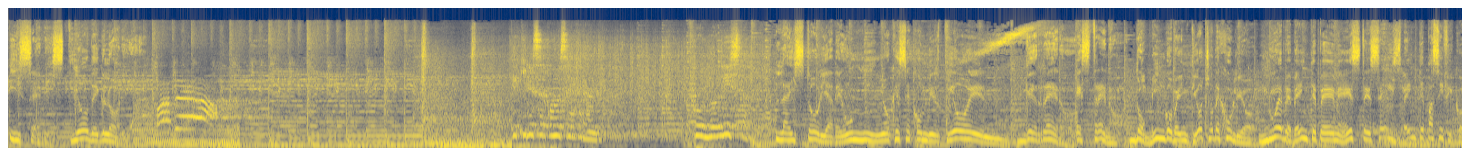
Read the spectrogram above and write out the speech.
y se vistió de gloria. ¿Qué quieres ser cuando seas grande? Futbolista. La historia de un niño que se convirtió en guerrero. Estreno, domingo 28 de julio, 9.20 pm este, 6.20 Pacífico,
